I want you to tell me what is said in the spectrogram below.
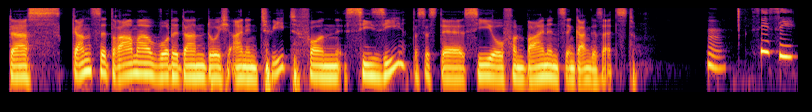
Das ganze Drama wurde dann durch einen Tweet von CZ, das ist der CEO von Binance, in Gang gesetzt. Hm. Sissi.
